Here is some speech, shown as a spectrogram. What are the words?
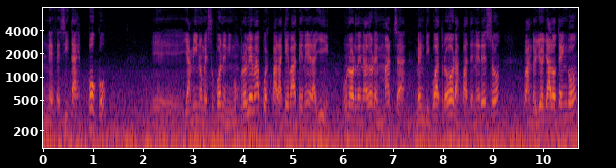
necesita es poco, eh, y a mí no me supone ningún problema, pues ¿para qué va a tener allí un ordenador en marcha 24 horas para tener eso? Cuando yo ya lo tengo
